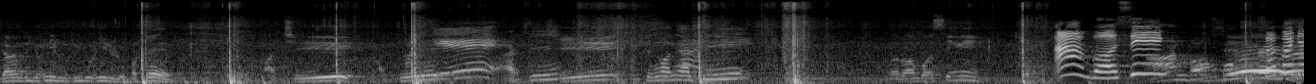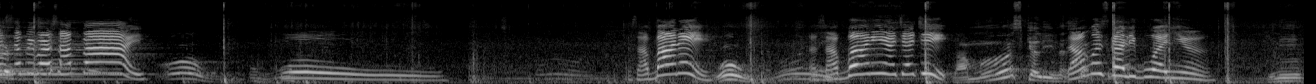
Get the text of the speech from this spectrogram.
Jangan tunjuk ni dulu, tunjuk ni dulu. Okey. Acik. Acik. Cik. Acik. Acik. Tengok ni Acik. Baru unboxing ni. Unboxing. Unboxing. Sampai je sampai baru sampai. Oh. Wow. Tak sabar ni. Wow. Tak sabar ni acik-acik. Lama sekali nak Lama sekali buatnya. Ini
